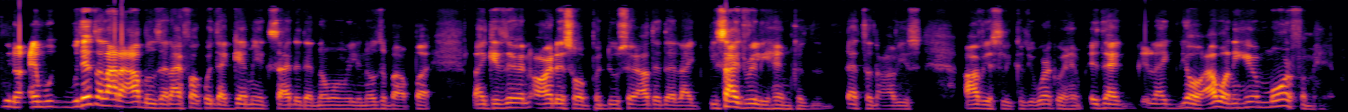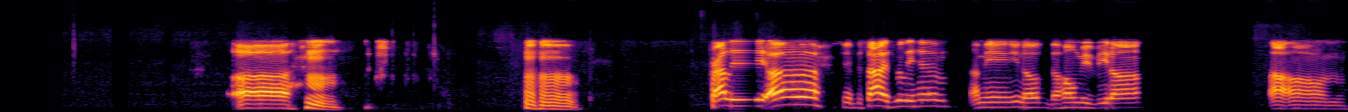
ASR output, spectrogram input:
you know, and w- there's a lot of albums that I fuck with that get me excited that no one really knows about. But like, is there an artist or producer out there that like, besides really him, because that's an obvious, obviously, because you work with him, is that like, yo, I want to hear more from him. Uh, hmm. Probably, uh, besides really him, I mean, you know, the homie Vidon. Uh, um,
